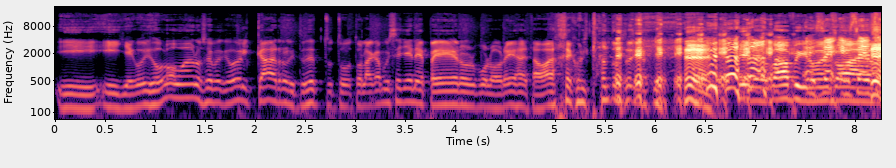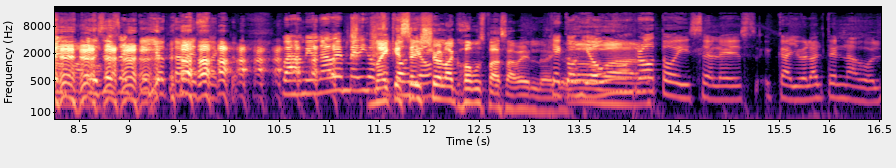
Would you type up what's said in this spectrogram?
Y, y llegó y dijo, no, mano, se me quedó el carro. Y entonces to- to- toda la camisa llena de pelo por la oreja, estaba recortándose. Y yo, Papi, no me ese, cojas ese, eso, mano". ese estaba exacto. Pues a mí una vez me dijo No hay que ser cogió- Sherlock Holmes para saberlo. que hay cogió mano. roto y se les cayó el alternador.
